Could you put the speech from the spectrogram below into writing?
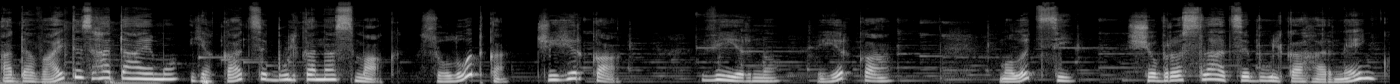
А давайте згадаємо, яка цибулька на смак. Солодка чи гірка? Вірно, гірка. Молодці. Щоб росла цибулька гарненько,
